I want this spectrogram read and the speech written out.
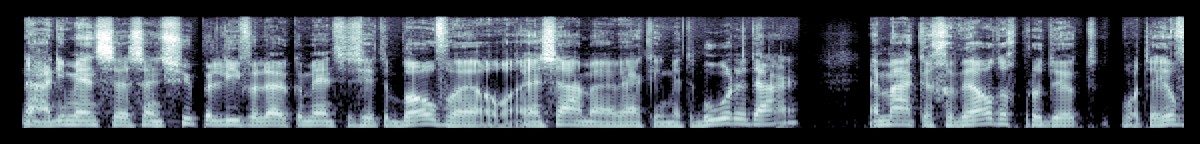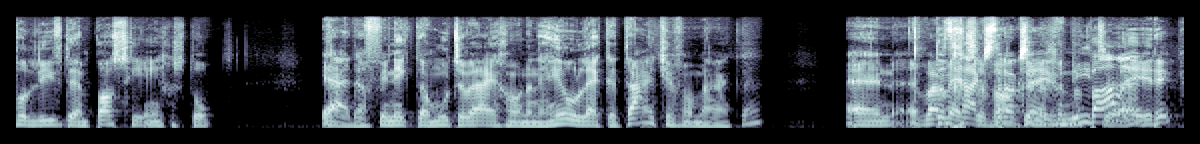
Nou, die mensen zijn super lieve, leuke mensen, zitten boven en samenwerking met de boeren daar. En maken een geweldig product. Wordt er heel veel liefde en passie in gestopt. Ja, dan vind ik, dan moeten wij gewoon een heel lekker taartje van maken. En eh, waar dat mensen van kunnen genieten. Bepalen, Erik.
